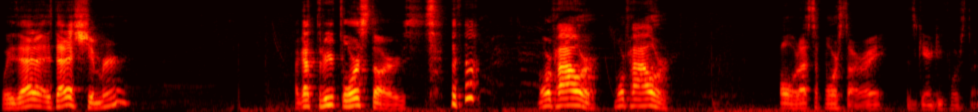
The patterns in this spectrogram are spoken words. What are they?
Wait, is that a, is that a shimmer? I got three four stars. more power, more power. Oh, that's a four star, right? It's guaranteed four star,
